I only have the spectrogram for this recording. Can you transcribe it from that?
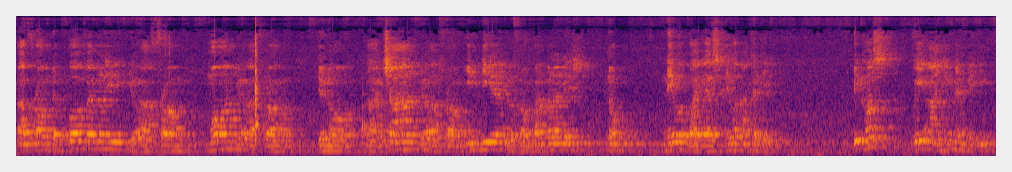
uh, from the poor family, you are from Mon, you are from, you know, uh, Chad, you are from India, you are from Bangladesh. No, never bias, never academic. Because we are human beings.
